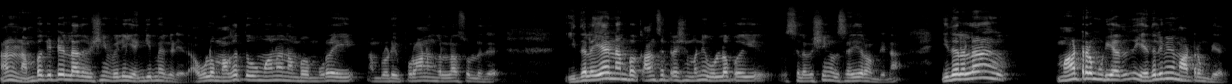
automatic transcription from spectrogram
ஆனால் நம்மக்கிட்ட இல்லாத விஷயம் வெளியே எங்கேயுமே கிடையாது. அவ்வளோ மகத்துவமான நம்ம முறை நம்மளுடைய புராணங்கள்லாம் சொல்லுது. இதிலையே நம்ம கான்சென்ட்ரேஷன் பண்ணி உள்ளே போய் சில விஷயங்கள் செய்கிறோம் அப்படின்னா இதிலெல்லாம் மாற்ற முடியாதது எதுலையுமே மாற்ற முடியாது.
